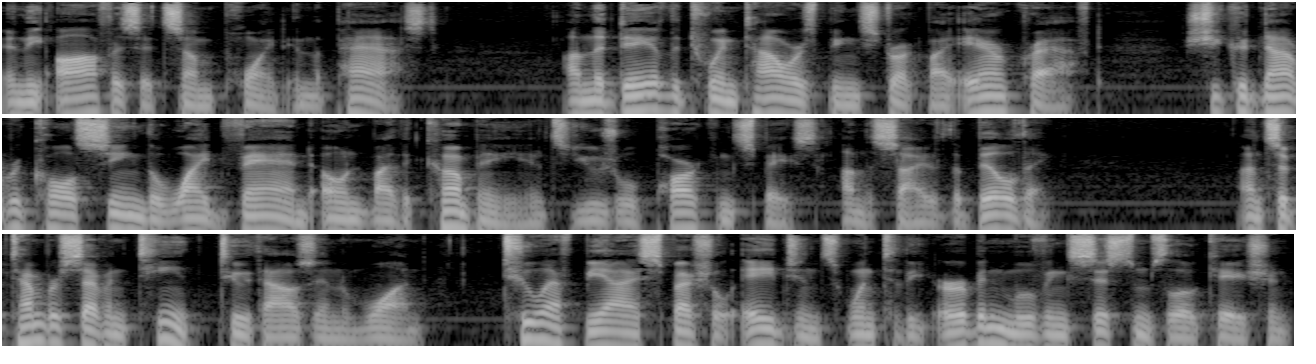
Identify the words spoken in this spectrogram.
in the office at some point in the past. On the day of the Twin Towers being struck by aircraft, she could not recall seeing the white van owned by the company in its usual parking space on the side of the building. On September 17, 2001, two FBI special agents went to the Urban Moving Systems location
